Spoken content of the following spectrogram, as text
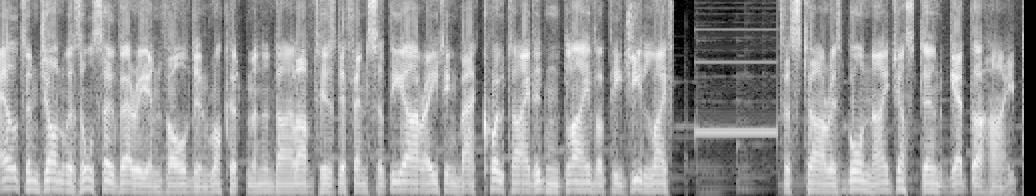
Elton John was also very involved in Rocketman and I loved his defense at the R rating back quote I didn't live a PG life. For Star is Born I just don't get the hype.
